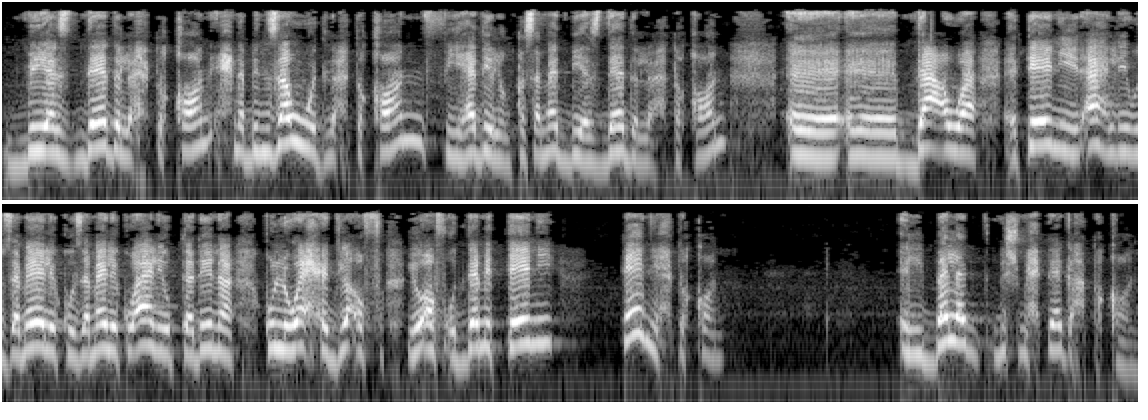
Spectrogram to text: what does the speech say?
بيزداد الاحتقان. إحنا بنزود الاحتقان في هذه الانقسامات بيزداد الاحتقان. آه، آه، دعوة تاني أهلي وزمالك وزمالك وأهلي وابتدينا كل واحد يقف يقف قدام التاني. تاني احتقان. البلد مش محتاجة احتقان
